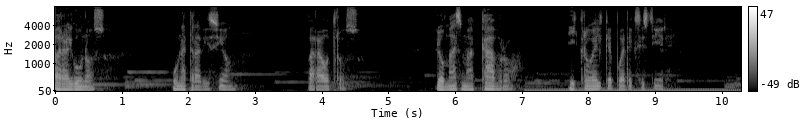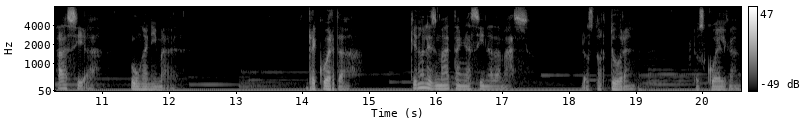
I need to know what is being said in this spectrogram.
Para algunos, una tradición para otros, lo más macabro y cruel que puede existir hacia un animal. Recuerda que no les matan así nada más, los torturan, los cuelgan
